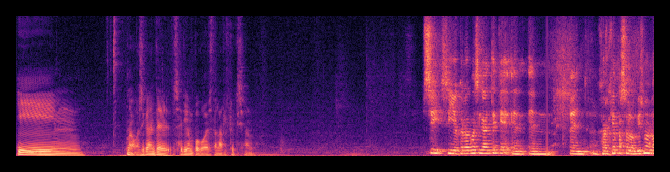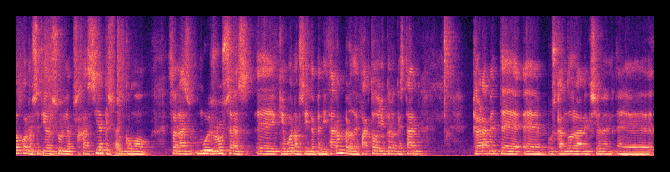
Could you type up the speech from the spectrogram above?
Y bueno, básicamente sería un poco esta la reflexión. Sí, sí, yo creo básicamente que en, Georgia pasa lo mismo, ¿no? Con Osetia del Sur y Abjasia, que son como zonas muy rusas eh, que, bueno, se independizaron, pero de facto yo creo que están claramente eh, buscando la anexión en eh,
